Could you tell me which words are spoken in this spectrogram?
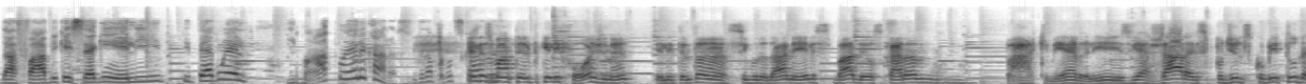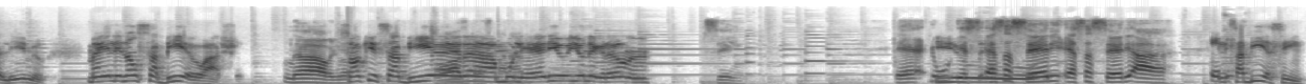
da fábrica e seguem ele e, e pegam ele. E matam ele, cara. Da puta, os caras. Eles matam ele porque ele foge, né? Ele tenta se grudar neles. Bah, Deus, os caras. Ah, que merda ali. Eles viajaram, eles podiam descobrir tudo ali, meu. Mas ele não sabia, eu acho. Não, ele não. Só que sabia Nossa, era a mulher e o, e o negrão, né? Sim. É, o- esse- o- essa série, essa série, a. Ele sabia, sim.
